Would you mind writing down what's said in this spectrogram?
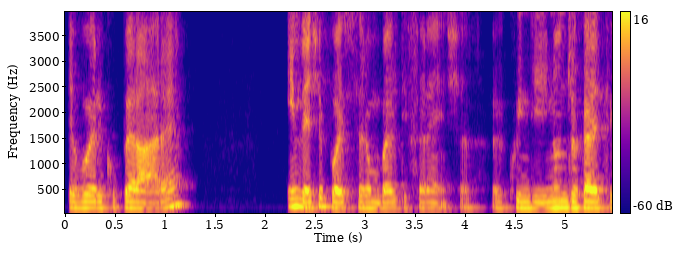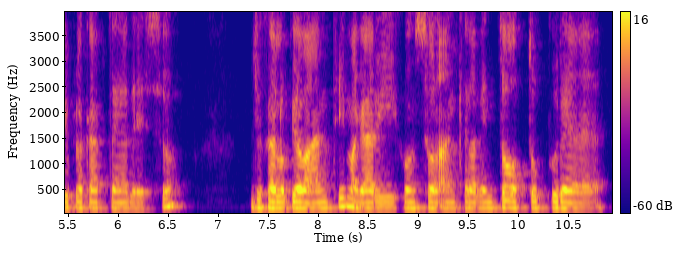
e vuoi recuperare, Invece può essere un bel differential, eh, quindi non giocare il triplo captain adesso, giocarlo più avanti, magari con solo anche la 28 oppure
